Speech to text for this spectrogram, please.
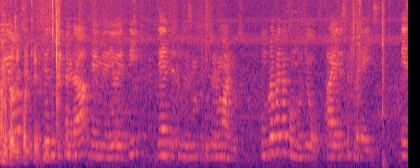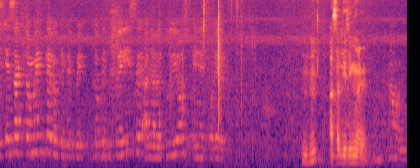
ah, no, pero así cualquiera. Se suscitará de en medio de ti, de entre tus, hermanos. Un profeta como yo, a él escucharéis. Es exactamente lo que, te, lo que tú pediste a Yahvé tu Dios en el Coreo. Hasta el 19. Ah, bueno.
